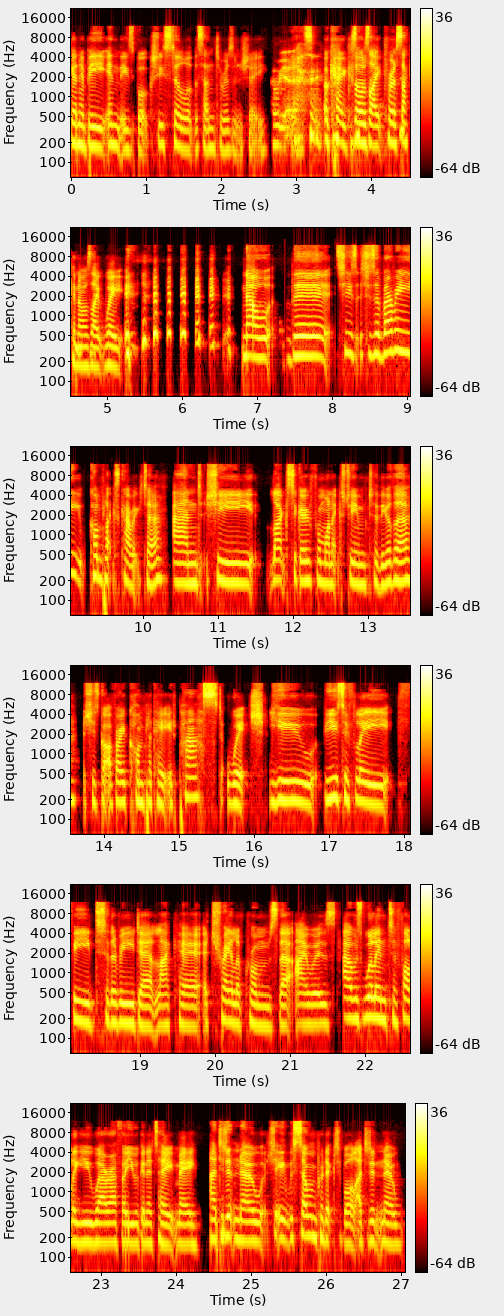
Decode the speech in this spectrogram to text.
going to be in these books. She's still at the center, isn't she? Oh, yeah. Yes. Okay. Because I was like, for a second, I was like, wait. Now, the she's she's a very complex character and she likes to go from one extreme to the other. She's got a very complicated past which you beautifully feed to the reader like a, a trail of crumbs that I was I was willing to follow you wherever you were going to take me. I didn't know it was so unpredictable. I didn't know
